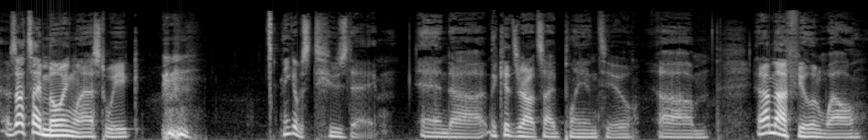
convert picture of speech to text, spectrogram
I was outside mowing last week. I think it was Tuesday, and uh, the kids are outside playing too. Um, and I'm not feeling well.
